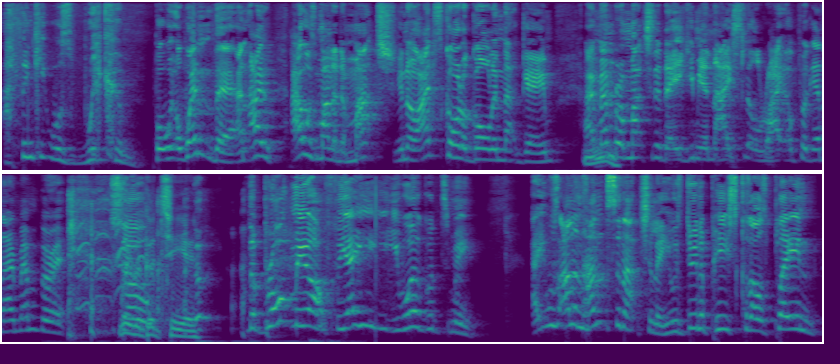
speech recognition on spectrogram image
I think it was Wycombe, but I went there and I I was man of the match. You know, I'd scored a goal in that game. Mm. I remember a match of the day. Give me a nice little write up again. I remember it. So we were good to you. They brought me off. Yeah, you, you were good to me. It was Alan Hansen actually. He was doing a piece because I was playing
